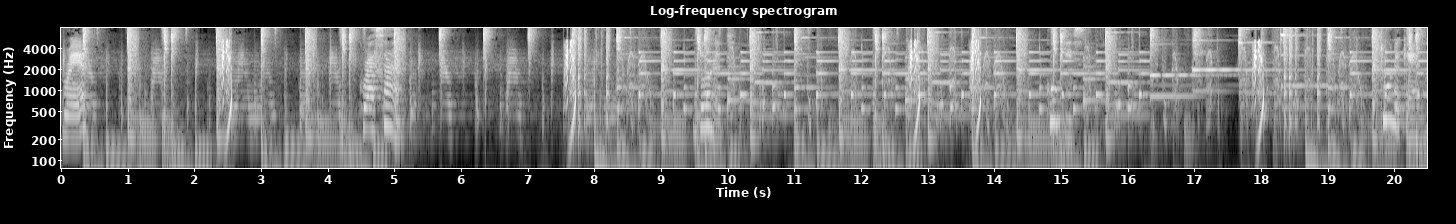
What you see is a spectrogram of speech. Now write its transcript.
Bread. Croissant. Donut. Cookies. Tuna can.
